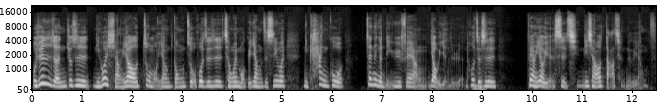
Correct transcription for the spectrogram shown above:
我觉得人就是你会想要做某样工作，或者是成为某个样子，是因为你看过在那个领域非常耀眼的人，或者是非常耀眼的事情，你想要达成那个样子，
